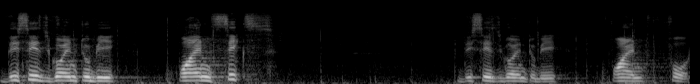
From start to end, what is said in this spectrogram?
this is going to be 0.6, this is going to be 0.4.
